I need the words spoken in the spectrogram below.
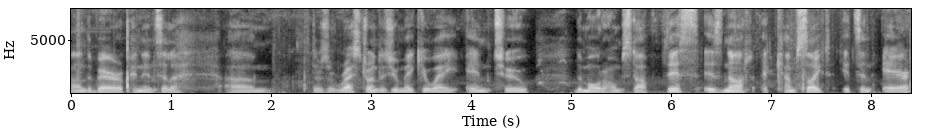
on the Beara Peninsula. Um, there's a restaurant as you make your way into the motorhome stop. This is not a campsite, it's an air.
